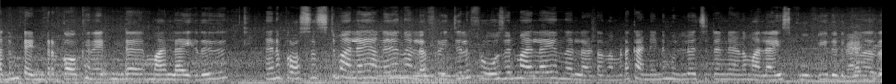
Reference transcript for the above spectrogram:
അതും ടെൻഡർ കോക്കനറ്റിന്റെ മലായി. അതായത് അങ്ങനെ പ്രോസസ്ഡ് മലായി അങ്ങനെയൊന്നുമല്ല ഫ്രിഡ്ജിൽ ഫ്രോസൺ മലായി ഒന്നല്ല കേട്ടോ നമ്മുടെ കണ്ണിന്റെ മുന്നിൽ വെച്ചിട്ട് തന്നെയാണ് മലായി സ്കൂപ്പ് ചെയ്തെടുക്കുന്നത്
